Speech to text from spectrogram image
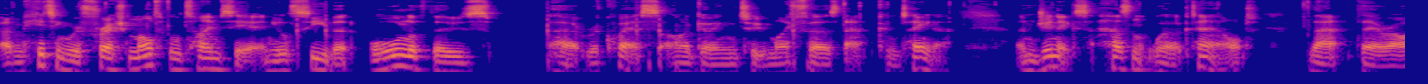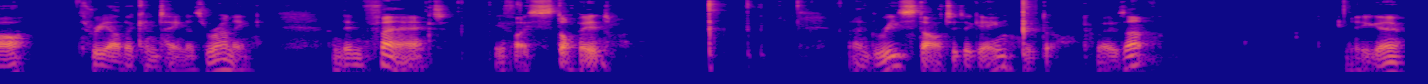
am hitting refresh multiple times here, and you'll see that all of those uh, requests are going to my first app container. And Nginx hasn't worked out that there are three other containers running. And in fact, if I stop it and restart it again, close up, there you go.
